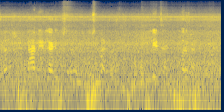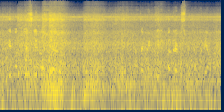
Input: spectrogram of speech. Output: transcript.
तर दहा मिनिट गाडी उशीर झाली. उशीर लागला लेट झाली. बरं झालं ते पण पोचले नव्हते आता भेटतील पंधरा वीस मिनिटामध्ये आम्हाला.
